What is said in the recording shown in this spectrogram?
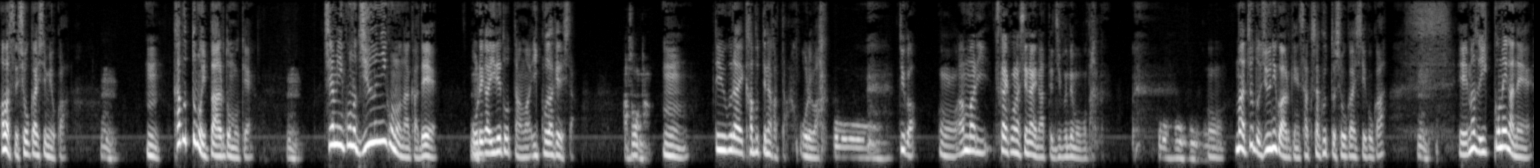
合わせて紹介してみようか。うん。うん。かぶっともいっぱいあると思うけん。うん。ちなみにこの12個の中で、うん俺が入れとったんは1個だけでした。あ、そうなん。うん。っていうぐらいかぶってなかった、俺は。っおー。ていうか、うん、あんまり使いこなしてないなって自分でも思った。ほうほうほうほう。うん。まあちょっと12個あるけん、サクサクっと紹介していこうか。うんえーまず1個目がね、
